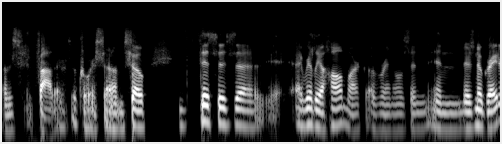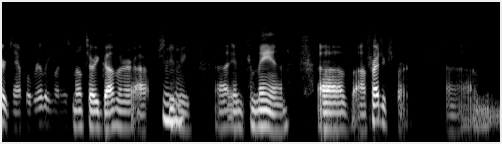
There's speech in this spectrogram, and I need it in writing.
of his father, of course. Um, so this is uh, really a hallmark of Reynolds, and, and there's no greater example really when he's military governor, uh, excuse mm-hmm. me, uh, in command of uh, Fredericksburg. Um,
